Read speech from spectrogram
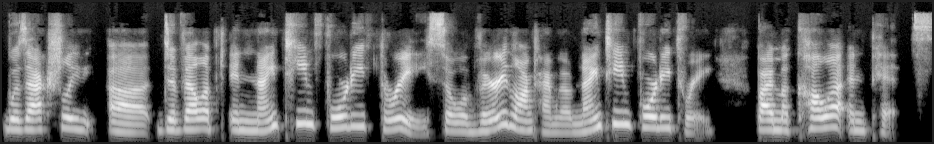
was actually uh, developed in 1943, so a very long time ago, 1943, by McCulloch and Pitts.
